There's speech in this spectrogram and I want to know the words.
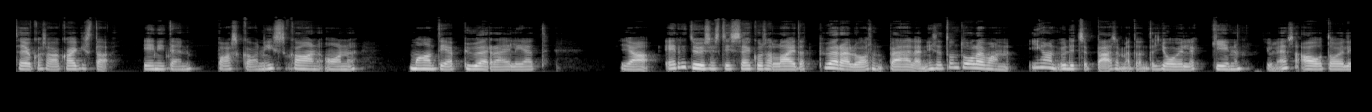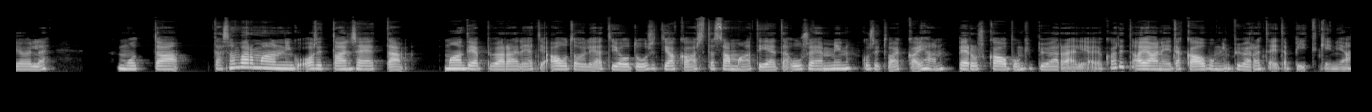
se joka saa kaikista eniten paskaa niskaan, on maantiepyöräilijät. Ja erityisesti se, kun sä laitat pyöräilyasun päälle, niin se tuntuu olevan ihan ylitse pääsemätöntä joillekin, yleensä autoilijoille. Mutta tässä on varmaan niin kuin osittain se, että maantiepyöräilijät ja autoilijat joutuu sitten jakaa sitä samaa tietä useammin kuin sit vaikka ihan peruskaupunkipyöräilijä, joka sitten ajaa niitä kaupungin pyöräteitä pitkin ja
